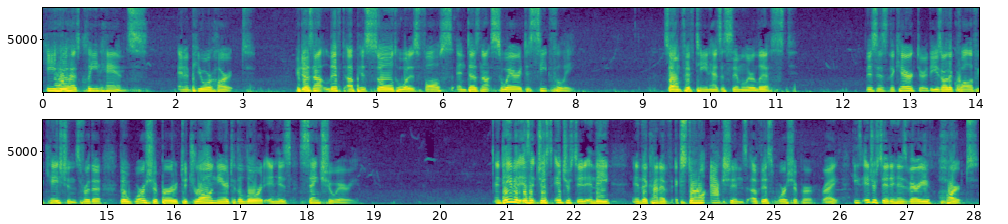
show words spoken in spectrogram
He who has clean hands and a pure heart, who does not lift up his soul to what is false and does not swear deceitfully. Psalm 15 has a similar list. This is the character. These are the qualifications for the, the worshiper to draw near to the Lord in his sanctuary. And David isn't just interested in the in the kind of external actions of this worshiper, right? He's interested in his very heart.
